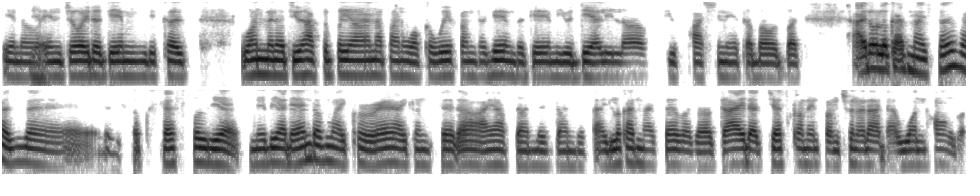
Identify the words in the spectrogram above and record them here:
You know, yeah. enjoy the game because one minute you have to play on up and walk away from the game. The game you dearly love, you're passionate about, but I don't look at myself as uh, successful yet. Maybe at the end of my career, I can say, oh, I have done this, done this. I look at myself as a guy that just coming from Trinidad that want hunger,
